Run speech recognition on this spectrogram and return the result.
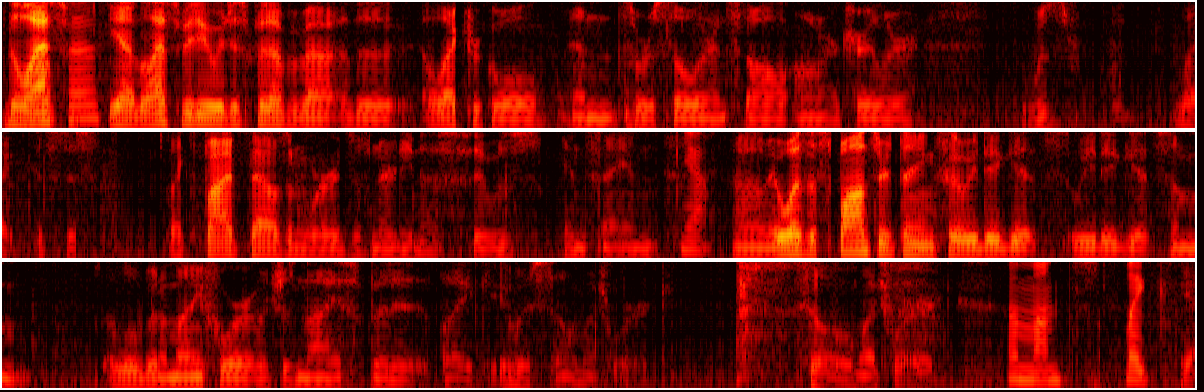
The last, post? yeah, the last video we just put up about the electrical and sort of solar install on our trailer was like it's just like five thousand words of nerdiness. It was insane. Yeah. Um, it was a sponsored thing, so we did get we did get some a little bit of money for it, which was nice. But it like it was so much work, so much work. A month, like Yeah.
